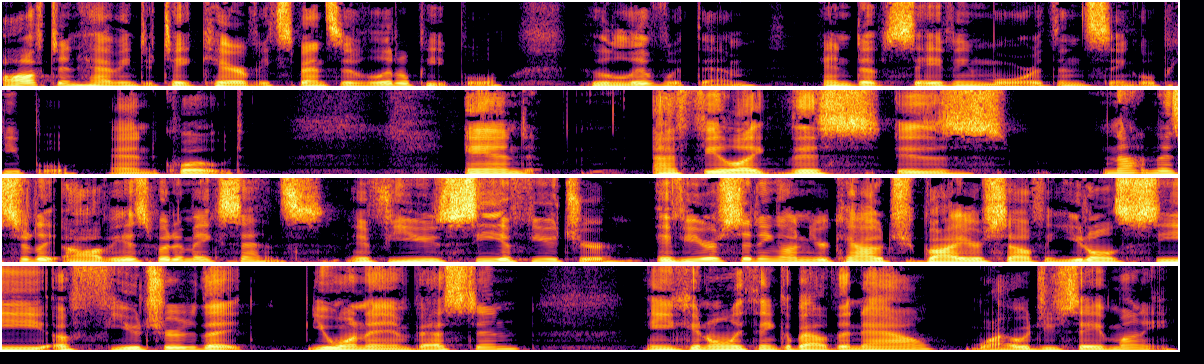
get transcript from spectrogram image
often having to take care of expensive little people who live with them, end up saving more than single people. End quote. And I feel like this is not necessarily obvious, but it makes sense. If you see a future, if you're sitting on your couch by yourself and you don't see a future that you want to invest in, and you can only think about the now, why would you save money?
